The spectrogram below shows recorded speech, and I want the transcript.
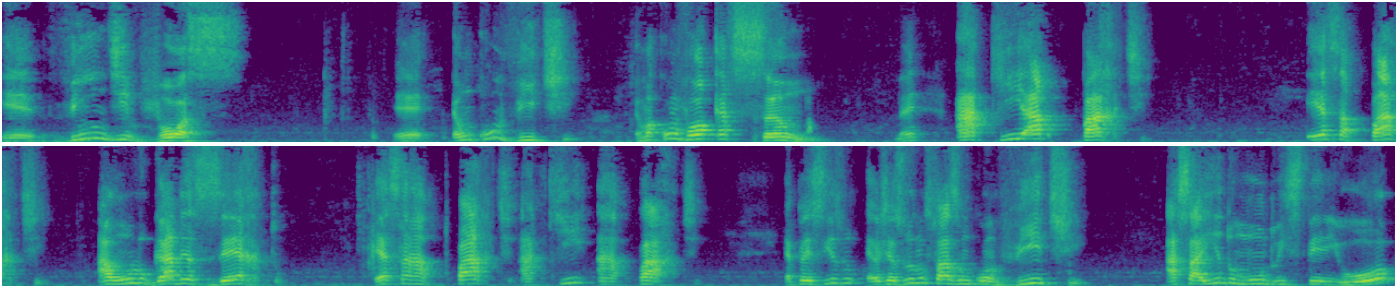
É, vinde vós. É, é um convite, é uma convocação. Né? Aqui a parte. Essa parte a um lugar deserto. Essa parte, aqui a parte. É preciso, é, Jesus nos faz um convite a sair do mundo exterior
